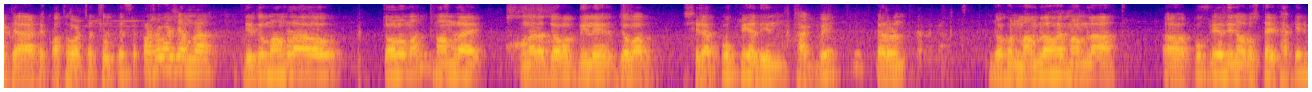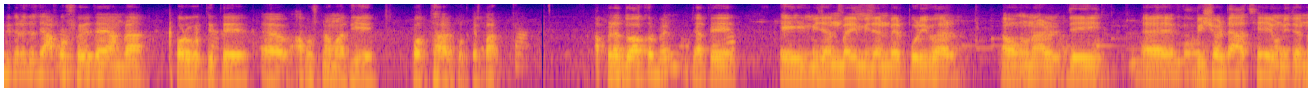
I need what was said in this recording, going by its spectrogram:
এটা একটা কথাবার্তা চলতেছে। পাশাপাশি আমরা, যেহেতু মামলা চলমান, মামলায় ওনারা জবাব দিলে জবাব সেটা প্রক্রিয়াধীন থাকবে কারণ যখন মামলা হয় মামলা প্রক্রিয়াধীন অবস্থায় থাকে। এর ভিতরে যদি আপোষ হয়ে যায় আমরা পরবর্তীতে আপোষনামা দিয়ে প্রত্যাহার করতে পারব আপনারা দোয়া করবেন যাতে এই মিজান ভাই মিজান ভাইয়ের পরিবার ওনার যেই বিষয়টা আছে উনি যেন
